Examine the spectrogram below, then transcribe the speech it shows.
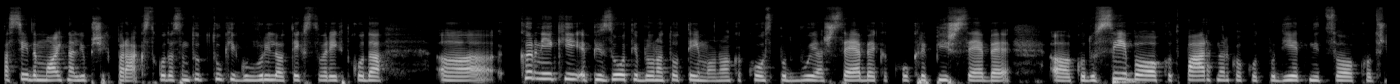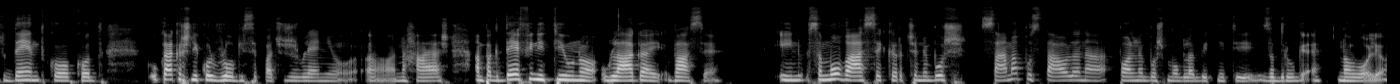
pa sedem mojih najljubših praks. Tako da sem tudi tukaj govorila o teh stvarih. Tako da uh, kar nekaj epizod je bilo na to temo, no, kako spodbujaš sebe, kako krepiš sebe uh, kot osebo, kot partnerko, kot podjetnico, kot študentko, kot v kakršni koli vlogi se pač v življenju uh, nahajaš. Ampak definitivno vlagaj vase in samo vase, ker če ne boš sama postavljena, pol ne boš mogla biti niti za druge na voljo.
